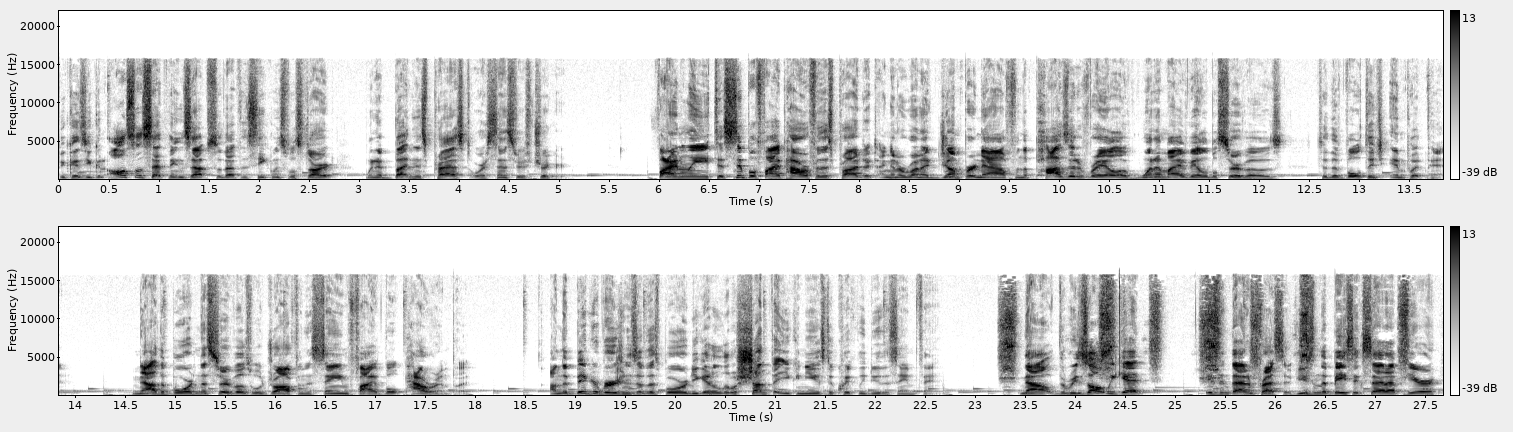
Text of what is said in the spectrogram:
because you can also set things up so that the sequence will start when a button is pressed or a sensor is triggered. Finally, to simplify power for this project, I'm going to run a jumper now from the positive rail of one of my available servos to the voltage input pin. Now the board and the servos will draw from the same 5 volt power input. On the bigger versions of this board, you get a little shunt that you can use to quickly do the same thing. Now, the result we get isn't that impressive. Using the basic setup here,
